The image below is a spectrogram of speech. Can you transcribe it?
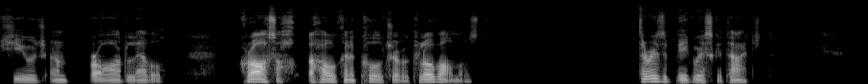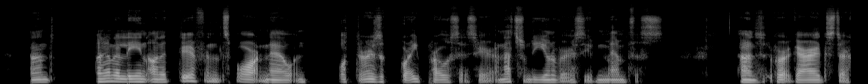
huge and broad level across the whole kind of culture of a club almost, there is a big risk attached. And I'm going to lean on a different sport now, and but there is a great process here, and that's from the University of Memphis, and regards their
